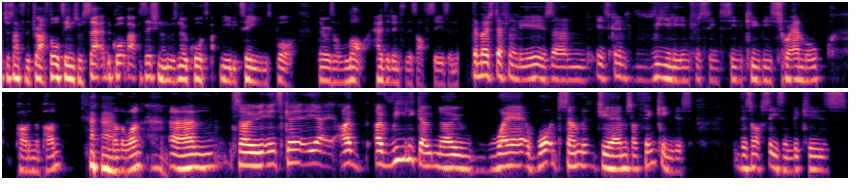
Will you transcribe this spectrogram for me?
just after the draft, all teams were set at the quarterback position and there was no quarterback needy teams, but there is a lot headed into this off season. There most definitely is, and it's going to be really interesting to see the QB scramble. Pardon the pun. Another one. Um, so it's good. Yeah, I I really don't know where what some GMs are thinking this this off season because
